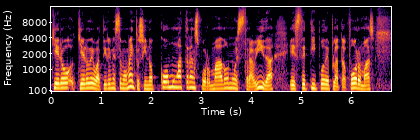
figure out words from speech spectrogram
quiero, quiero debatir en este momento, sino cómo ha transformado nuestra vida este tipo de plataformas.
